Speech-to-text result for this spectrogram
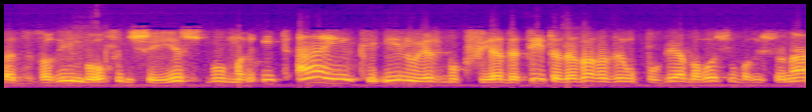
בדברים באופן שיש בו מראית עין כאילו יש בו כפייה דתית, הדבר הזה הוא פוגע בראש ובראשונה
